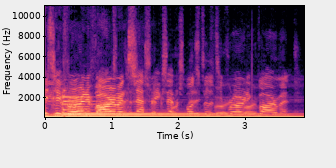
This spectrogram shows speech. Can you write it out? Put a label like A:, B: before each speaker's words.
A: responsibility for our own environment.
B: Except responsibility for our own environment.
